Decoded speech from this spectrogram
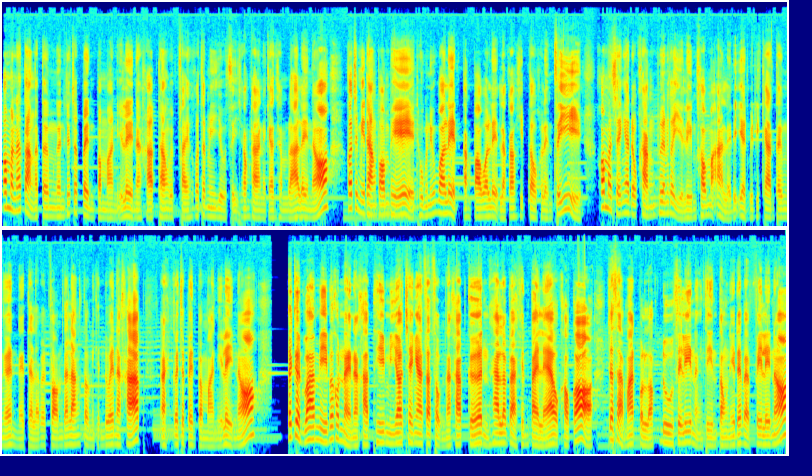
ก็มาหน้าต่างการเติมเงินก็จะเป็นประมาณนี้เลยนะครับ ทางเว็บไซต์เขาก็จะมีอยู่ 4 ช่องทางในการชำระเลยเนาะ ก็จะมีทางพร้อมเพย์ทูมินิวอลเล็ตอังเปาวอลเล็ตแล้วก็คริปโตเคอเรนซีเข้ามาใช้งานทุกครั้งเพื่อนก็อย่าลืมเข้ามาอ่านรายละเอียดวิธีการเติมเงินในแต่ละแพลตฟอร์มด้านล่างตรงนี้กันด้วยนะครับอะก็จะเป็นประมาณนี้เลยเนาะถ้าเกิดว่ามีเพื่อนคนไหนนะครับที่มียอดใช้งานสะสมนะครับเกิน500บาทขึ้นไปแล้ว เขาก็จะสามารถปลดล็อกดูซีรีส์หนังจีนตรงนี้ได้แบบฟรีเลยเนาะ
